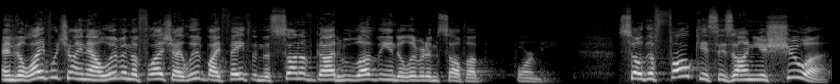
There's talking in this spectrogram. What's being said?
And the life which I now live in the flesh, I live by faith in the Son of God who loved me and delivered himself up for me. So the focus is on Yeshua.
